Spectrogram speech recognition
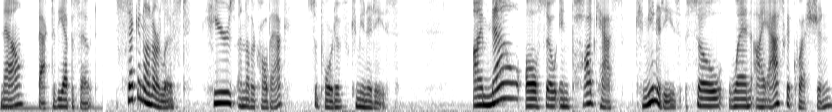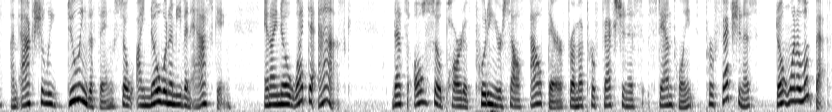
Now, back to the episode. Second on our list, here's another callback supportive communities. I'm now also in podcast communities. So when I ask a question, I'm actually doing the thing. So I know what I'm even asking and I know what to ask. That's also part of putting yourself out there from a perfectionist standpoint. Perfectionists don't want to look bad.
